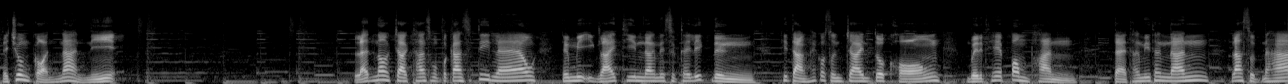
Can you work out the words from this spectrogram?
ในช่วงก่อนหน้านี้ และนอกจากทางสมุทรปราการซิตี้แล้ว ยังมีอีกหลายทีมดังในศึกไทยลีกหนึ่งที่ต่างให้ความสนใจในตัวของเวริเทพป้อมพันธ์แต่ทั้งนี้ทั้งนั้นล่าสุดนะฮะ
